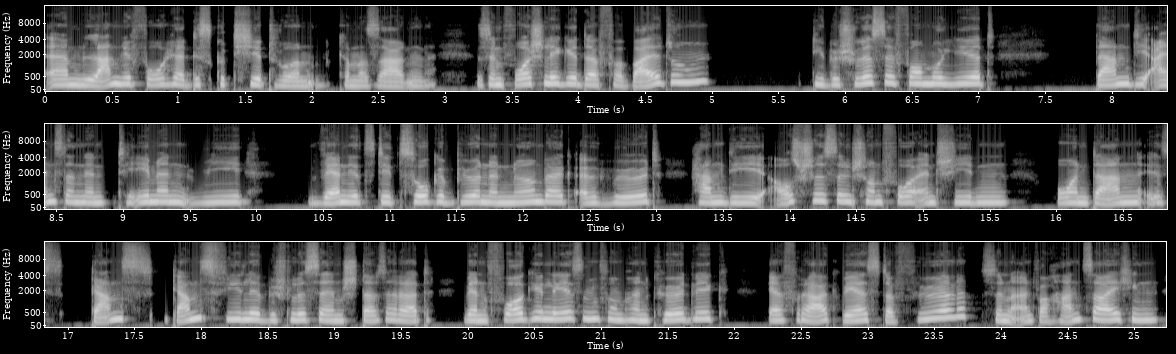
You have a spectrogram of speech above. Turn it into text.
ähm, lange vorher diskutiert wurden, kann man sagen. Es sind Vorschläge der Verwaltung, die Beschlüsse formuliert, dann die einzelnen Themen, wie werden jetzt die Zoogebühren in Nürnberg erhöht, haben die Ausschüsse schon vorentschieden und dann ist ganz, ganz viele Beschlüsse im Stadtrat werden vorgelesen vom Herrn König. Er fragt, wer ist dafür, das sind einfach Handzeichen,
